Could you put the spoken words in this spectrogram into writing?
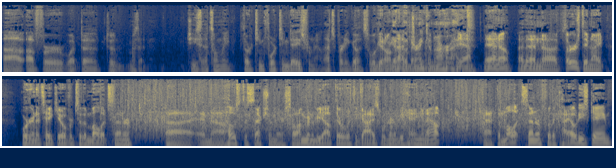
uh, uh, for what? Uh, to, what's that? Geez, that's only 13, 14 days from now. That's pretty good. So we'll get on that. go thing. drinking. All right. Yeah, yeah, I know. And then uh, Thursday night, we're going to take you over to the Mullett Center uh, and uh, host a section there. So I'm going to be out there with the guys. We're going to be hanging out at the Mullett Center for the Coyotes game.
